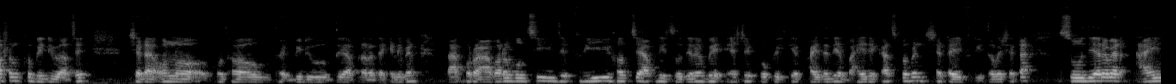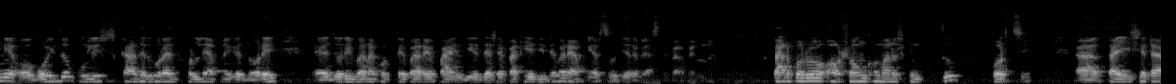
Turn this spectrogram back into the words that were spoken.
অসংখ্য ভিডিও আছে। সেটা অন্য কোথাও ভিডিওতে আপনারা দেখে নেবেন। তারপর আবারও বলছি যে ফ্রি হচ্ছে আপনি সৌদি আরবে এসে কপিলকে ফায়দা দিয়ে বাইরে কাজ করবেন, সেটাই ফ্রি তবে সেটা সৌদি আরবের আইনে অবৈধ, পুলিশ কাজের গোড়ায় ধরলে আপনাকে ধরে জরিমানা করতে পারে, ফাইন দিয়ে দেশে পাঠিয়ে দিতে পারে, আপনি আর সৌদি আরবে আসতে পারবেন না। তারপরও অসংখ্য মানুষ কিন্তু করছে। তাই সেটা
